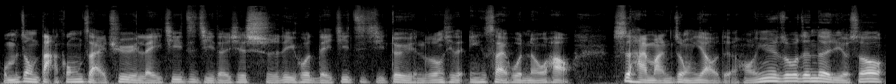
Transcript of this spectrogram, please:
我们这种打工仔去累积自己的一些实力，或累积自己对于很多东西的 insight 或 know how，是还蛮重要的哈。因为说真的，有时候。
